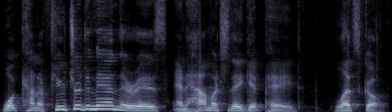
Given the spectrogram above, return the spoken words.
what kind of future demand there is, and how much they get paid. Let's go.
